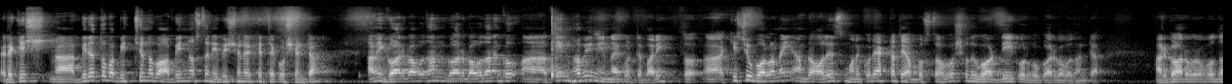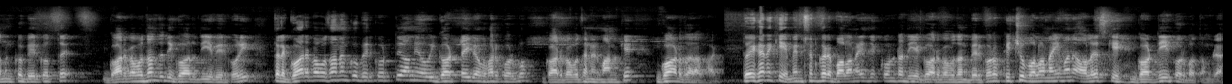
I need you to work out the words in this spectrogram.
এটা কি বিরত বা বিচ্ছিন্ন বা অবিন্যস্ত নিবেশনের ক্ষেত্রে কোশ্চেনটা? আমি গড় ব্যবধান গড় ব্যবধানাঙ্ক আহ, তিনভাবেই নির্ণয় করতে পারি। তো কিছু বলা নাই আমরা অলওয়েজ মনে করি একটাতে অভ্যস্ত হব শুধু গড় দিয়েই করব গড় ব্যবধানটা। আর গড় ব্যবধানাঙ্ক বের করতে গড় ব্যবধান যদি গড় দিয়ে বের করি তাহলে গড় ব্যবধানাঙ্ক বের করতে আমি ওই গড়টাই ব্যবহার করব গড় ব্যবধানের মানকে গড় দ্বারা ভাগ। তো এখানে কি মেনশন করে বলা নাই যে কোনটা দিয়ে গড় ব্যবধান বের করো? কিছু বলা নাই মানে অলওয়েজ কি গড় দিয়ে করবা তোমরা?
